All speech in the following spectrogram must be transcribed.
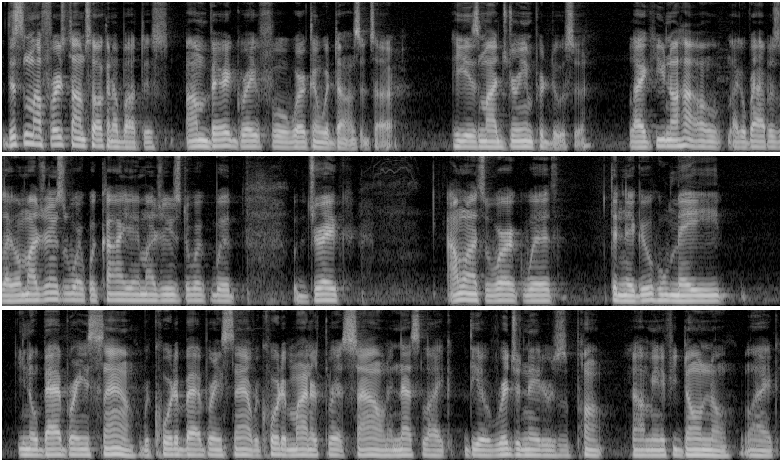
This is my first time talking about this. I'm very grateful working with Don Zientara. He is my dream producer. Like you know how like a rapper's like, oh my dreams to work with Kanye, my dreams to work with with Drake. I wanted to work with the nigga who made, you know, Bad Brain Sound, recorded Bad Brain Sound, recorded Minor Threat Sound, and that's like the originators of punk. You know what I mean? If you don't know, like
